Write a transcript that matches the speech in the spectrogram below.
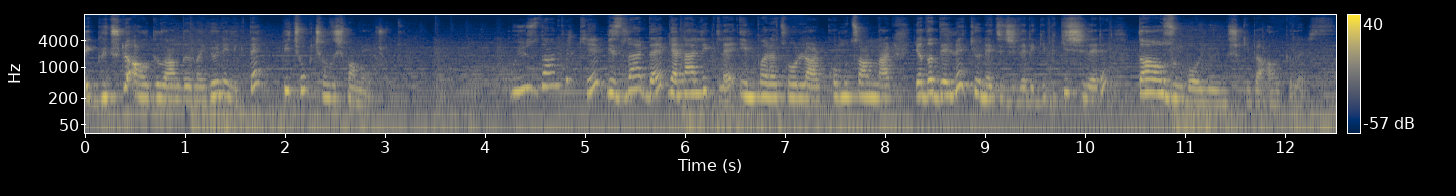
ve güçlü algılandığına yönelik de birçok çalışma mevcut. Bu yüzdendir ki bizler de genellikle imparatorlar, komutanlar ya da devlet yöneticileri gibi kişileri daha uzun boyluymuş gibi algılarız.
